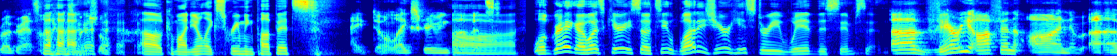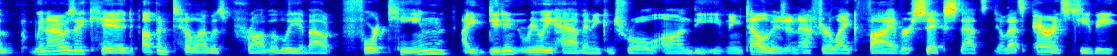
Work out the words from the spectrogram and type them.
Rugrats Hanukkah special. Oh, come on! You don't like screaming puppets? I don't like screaming puppets. Aw. Well, Greg, I was curious though too. What is your history with The Simpsons? Uh, very often on. Uh, when I was a kid, up until I was probably about 14, I didn't really have any control on the evening television. After like five or six, that's you know that's parents' TV.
